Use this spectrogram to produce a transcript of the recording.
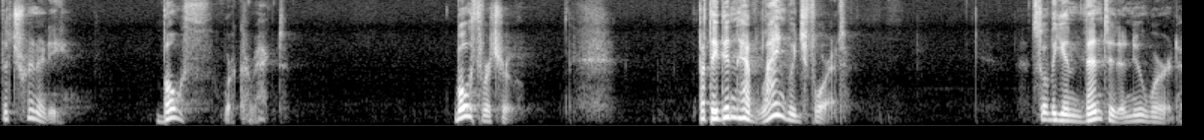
the Trinity, both were correct. Both were true. But they didn't have language for it. So they invented a new word.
